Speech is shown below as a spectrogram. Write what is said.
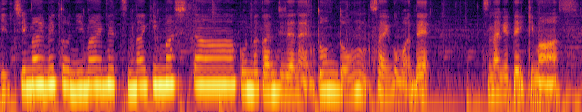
1枚目と2枚目つなぎました。こんな感じでねどんどん最後までつなげていきます。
